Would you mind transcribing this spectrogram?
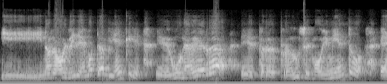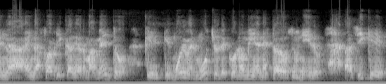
Y no nos olvidemos también que una guerra eh, pr produce movimiento en la, en la fábrica de armamento que, que, mueven mucho la economía en Estados Unidos. Así que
